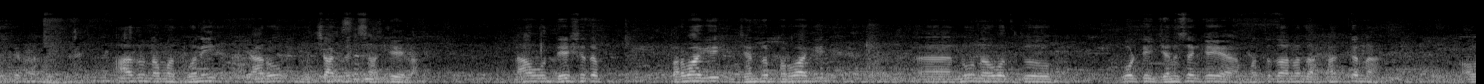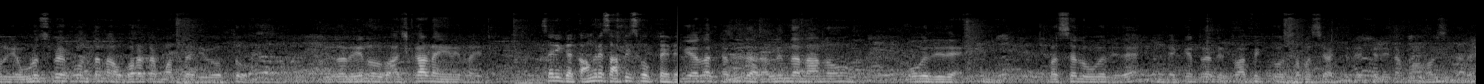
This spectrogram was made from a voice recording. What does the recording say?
ಗೊತ್ತಿಲ್ಲ. ಆದರೂ ನಮ್ಮ ಧ್ವನಿ ಯಾರೂ ಮುಚ್ಚಾಕ್ಲಿಕ್ಕೆ ಸಾಧ್ಯ ಇಲ್ಲ. ನಾವು ದೇಶದ ಪರವಾಗಿ, ಜನರ ಪರವಾಗಿ ನೂರ ನಲವತ್ತು ಕೋಟಿ ಜನಸಂಖ್ಯೆಯ ಮತದಾನದ ಹಕ್ಕನ್ನು ಅವರಿಗೆ ಉಳಿಸ್ಬೇಕು ಅಂತ ನಾವು ಹೋರಾಟ ಮಾಡ್ತಾ ಇದ್ದೀವಿ ಹೊತ್ತು. ಇದರಲ್ಲಿ ಏನು ರಾಜಕಾರಣ ಏನಿಲ್ಲ ಇದು ಸರ್ ಈಗ ಕಾಂಗ್ರೆಸ್ ಆಫೀಸ್ಗೆ ಹೋಗ್ತಾ ಇದೆ. ಎಲ್ಲ ಕರೆದಿದ್ದಾರೆ ಅಲ್ಲಿಂದ ನಾನು ಹೋಗೋದಿದೆ. ಬಸ್ಸಲ್ಲಿ ಹೋಗೋದಿದೆ. ಯಾಕೆಂದ್ರೆ ಅಲ್ಲಿ ಟ್ರಾಫಿಕ್ ಸಮಸ್ಯೆ ಆಗ್ತಿದೆ ಅಂತೇಳಿ ನಮ್ಮ ಆಹ್ವಾನಿಸಿದ್ದಾರೆ.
